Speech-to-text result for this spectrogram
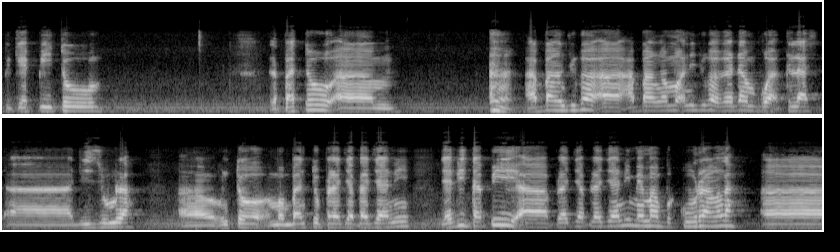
PKP tu lepas tu um, abang juga uh, abang Amak ni juga kadang buat kelas uh, di Zoom lah uh, untuk membantu pelajar-pelajar ni. Jadi tapi uh, pelajar-pelajar ni memang berkurang lah. Uh,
